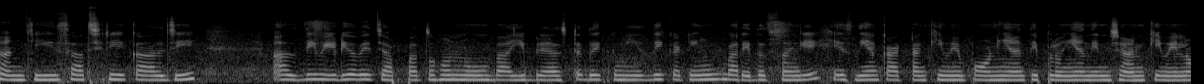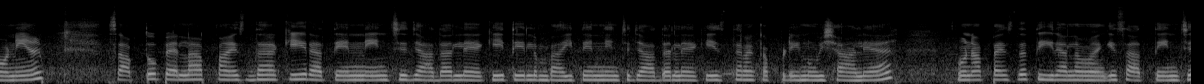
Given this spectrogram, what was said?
ਹਾਂਜੀ, ਸਤਿ ਸ਼੍ਰੀ ਅਕਾਲ ਜੀ। ਅੱਜ ਦੀ ਵੀਡੀਓ ਵਿੱਚ ਆਪਾਂ ਤੁਹਾਨੂੰ ਬਾਈ ਬ੍ਰੈਸਟ ਦੇ ਕਮੀਜ਼ ਦੀ ਕਟਿੰਗ ਬਾਰੇ ਦੱਸਾਂਗੇ। ਇਸ ਦੀਆਂ ਕਾਟਾਂ ਕਿਵੇਂ ਪਾਉਣੀਆਂ ਤੇ ਪਲੋਈਆਂ ਦੇ ਨਿਸ਼ਾਨ ਕਿਵੇਂ ਲਾਉਣੇ ਆ। ਸਭ ਤੋਂ ਪਹਿਲਾਂ ਆਪਾਂ ਇਸ ਦਾ ਘੇਰਾ 3 ਇੰਚ ਜ਼ਿਆਦਾ ਲੈ ਕੇ ਤੇ ਲੰਬਾਈ 3 ਇੰਚ ਜ਼ਿਆਦਾ ਲੈ ਕੇ ਇਸ ਤਰ੍ਹਾਂ ਕੱਪੜੇ ਨੂੰ ਵਿਛਾ ਲਿਆ ਹੁਣ ਆਪਾਂ ਇਸ ਦਾ ਤੀਰਾ ਲਵਾਂਗੇ 7 ਇੰਚ।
